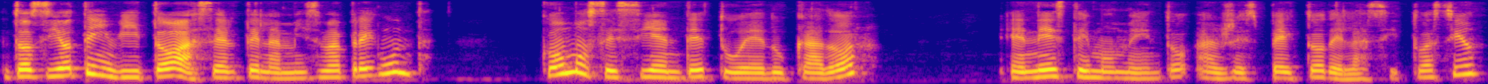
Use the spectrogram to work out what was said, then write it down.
Entonces yo te invito a hacerte la misma pregunta. ¿Cómo se siente tu educador en este momento al respecto de la situación?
